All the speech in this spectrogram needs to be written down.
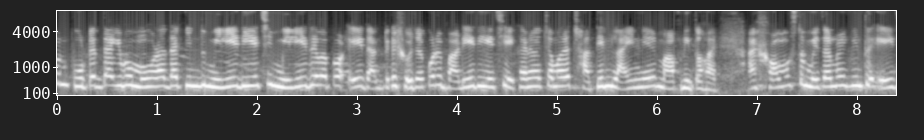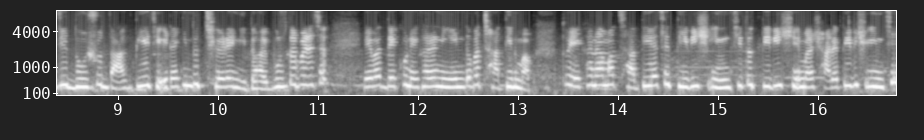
এখন পুটের দাগ এবং মোহরার দাগ কিন্তু মিলিয়ে দিয়েছি, মিলিয়ে দেওয়ার পর এই দাগটাকে সোজা করে বাড়িয়ে দিয়েছি। এখানে হচ্ছে আমাদের ছাতির লাইনের মাপ নিতে হয়। আর সমস্ত মেজারমেন্ট কিন্তু এই যে দুশো দাগ দিয়েছি, এটা কিন্তু ছেড়ে নিতে হয়। বুঝতে পেরেছেন? এবার দেখুন, এখানে নিয়ে নিতে হবে ছাতির মাপ। তো এখানে আমার ছাতি আছে তিরিশ ইঞ্চি, তো তিরিশ মানে সাড়ে তিরিশ ইঞ্চি,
